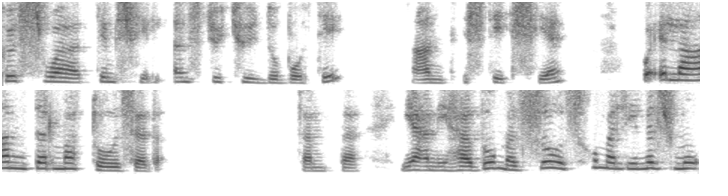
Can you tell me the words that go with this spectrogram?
que ce soit تمشي ل institut de beauté عند esthéticienne وإلا عند dermato هذا. فهمت؟ يعني هذوما الزوز هما اللي نجموا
